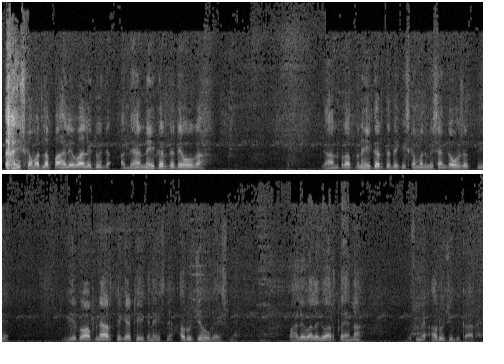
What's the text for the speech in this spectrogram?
इसका मतलब पहले वाले तो अध्ययन नहीं करते थे होगा, ज्ञान प्राप्त नहीं करते थे, किसका मन में शंका हो सकती है? ये तो अपने अर्थ क्या ठीक है ना इसने अरुचि हो होगा इसमें। पहले वाला जो अर्थ है ना उसमें अरुचि विकार है।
